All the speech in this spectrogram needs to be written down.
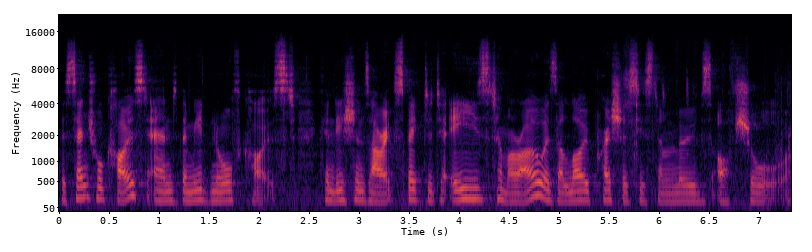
the Central Coast, and the mid north coast. Conditions are expected to ease tomorrow as a low pressure system moves offshore.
